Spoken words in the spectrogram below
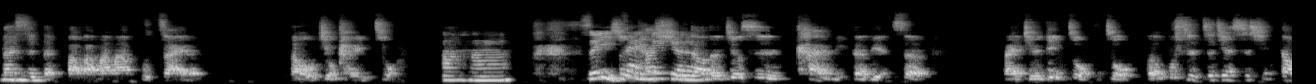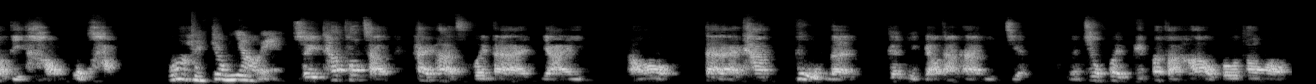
但是等爸爸妈妈不在了，那我就可以做。啊哈，所以所以他学到的就是看你的脸色来决定做不做，而不是这件事情到底好不好。哇，很重要哎。所以他通常。害怕只会带来压抑，然后带来他不能跟你表达他的意见，你们就会没办法好好沟通哦。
